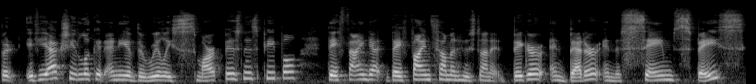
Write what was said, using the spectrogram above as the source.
But if you actually look at any of the really smart business people, they find out they find someone who's done it bigger and better in the same space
